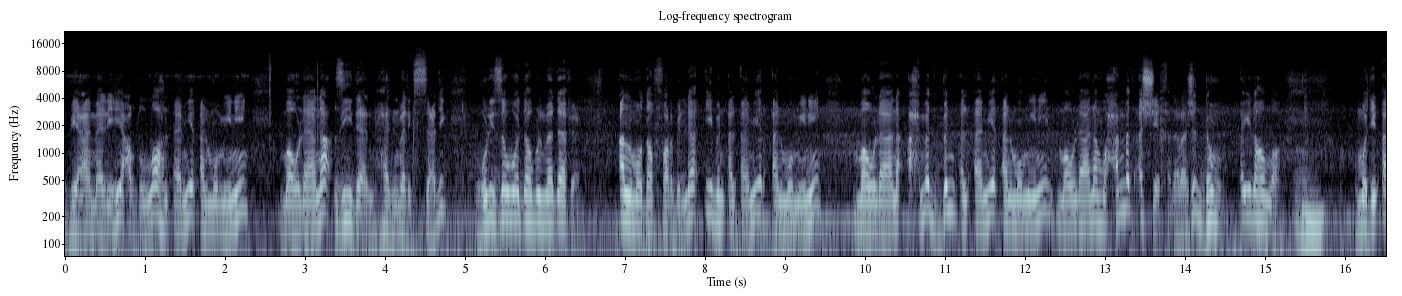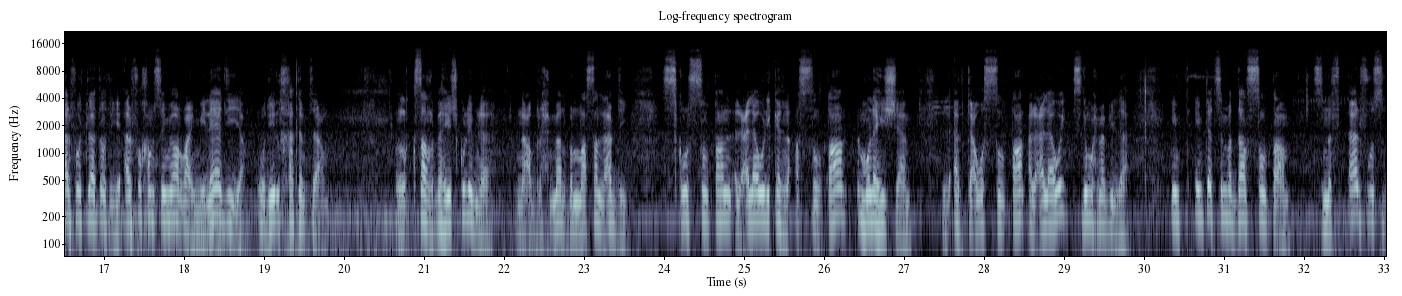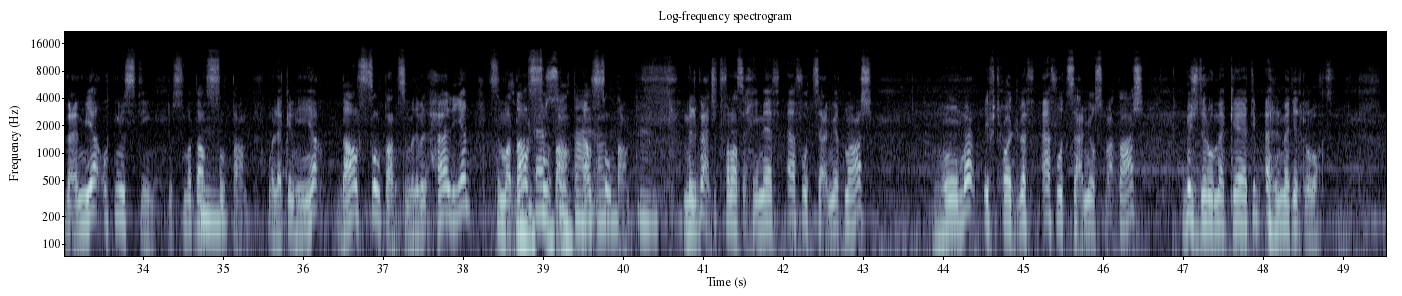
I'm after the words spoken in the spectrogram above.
بعمله عبد الله الأمير المؤمنين مولانا زيدان. هذا الملك السعدي هو اللي زوده بالمدافع. المظفر بالله ابن الأمير المؤمنين مولانا أحمد بن الأمير المؤمنين مولانا محمد الشيخ. هذا جدهم ايده الله. هما ديال 1033 1540 ميلادية وديال الختم تاعهم. القصر الباهي شكون اللي بناه؟ بن عبد الرحمن بن ناصر العبدي. سكون السلطان العلوي اللي كان هنا السلطان مولاي هشام الأب تاعو السلطان العلوي سيدي محمد بن الله. إمتى تسمى دار السلطان؟ تسمى في 1762 تسمى دار السلطان. ولكن هي دار السلطان تسمى دابا حاليا تسمى دار السلطان دار السلطان من بعد جات فرنسا حماية في 1912 هما يفتحوا هذا الباب في 1917 باش داروا مكاتب أهل المدينة ذاك الوقت.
